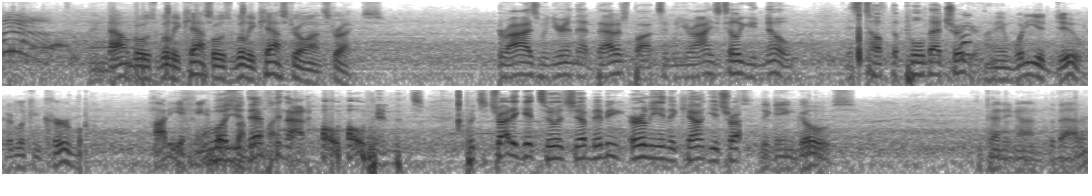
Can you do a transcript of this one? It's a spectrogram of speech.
And down goes Willie Castro. Goes Willie Castro on strikes. Your eyes when you're in that batter's box and when your eyes tell you no, it's tough to pull that trigger. I mean, what do you do? Good looking curveball. How do you handle Well, you're definitely like not ho- hoping, but, but you try to get to it, Shep. Maybe early in the count you try. The game goes, depending on the batter.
